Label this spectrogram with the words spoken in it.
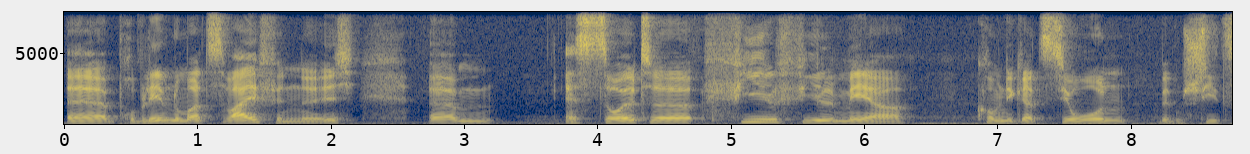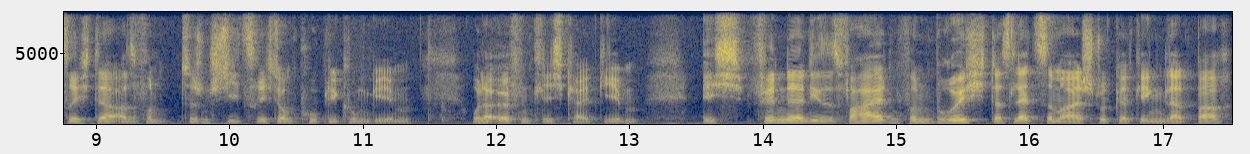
Äh, Problem Nummer zwei finde ich, ähm, es sollte viel, viel mehr Kommunikation mit dem Schiedsrichter, also von zwischen Schiedsrichter und Publikum geben oder Öffentlichkeit geben. Ich finde dieses Verhalten von Brüch, das letzte Mal Stuttgart gegen Gladbach,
